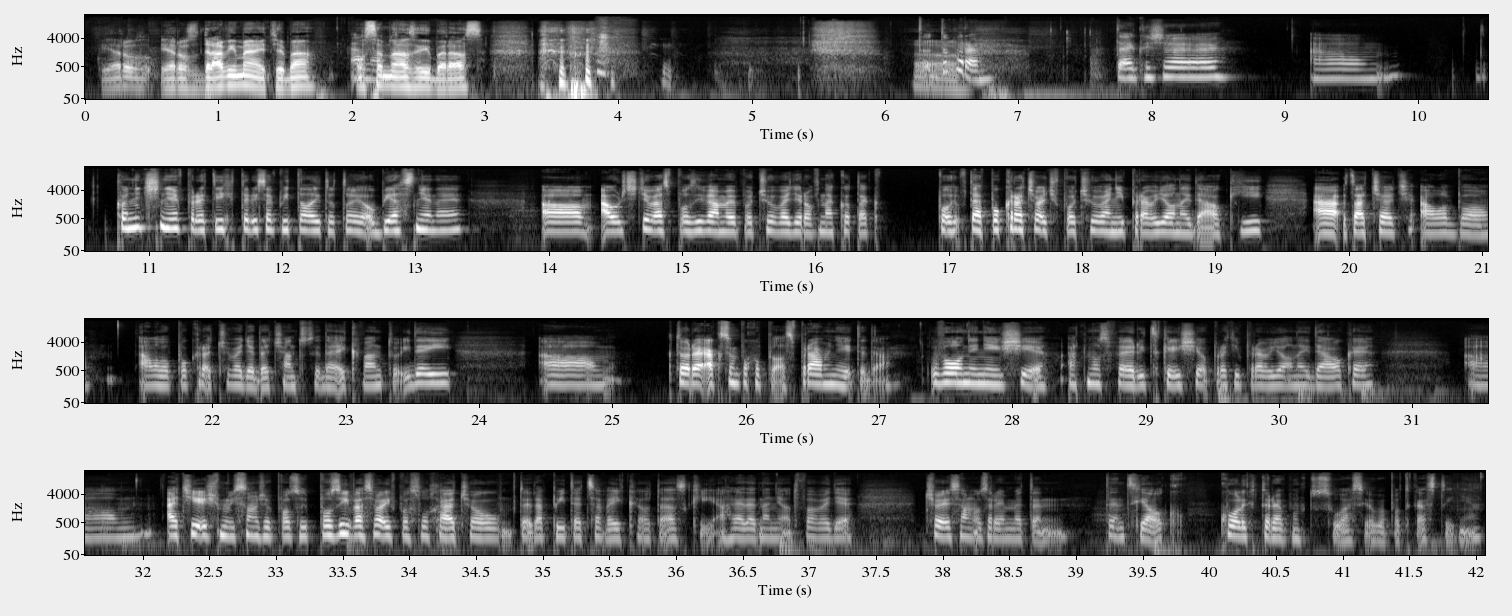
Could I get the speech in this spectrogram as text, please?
Jaro, Jaro, zdravíme aj teba. Ano. 18 je iba raz. Dobre. Takže um, konečne pre tých, ktorí sa pýtali, toto je objasnené. Um, a určite vás pozývame počúvať rovnako tak po, teda pokračovať v počúvaní pravidelnej dávky a začať alebo, alebo pokračovať a dať šancu teda aj kvantu ideí, um, ktoré, ak som pochopila správne, je teda uvoľnenejšie, atmosférickejšie oproti pravidelnej dávke. Um, a tiež myslím, že pozýva svojich poslucháčov teda pýtať sa veľké otázky a hľadať na ne odpovede, čo je samozrejme ten, ten cieľ, kvôli ktorému tu sú asi oba podcasty. Nie?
